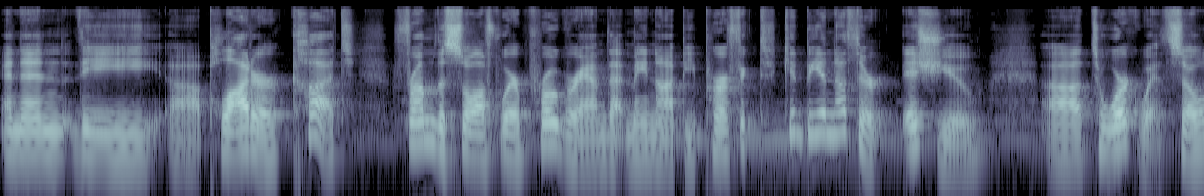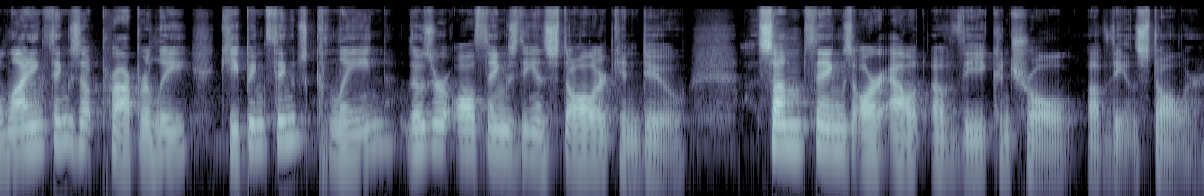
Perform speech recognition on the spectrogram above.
and then the uh, plotter cut from the software program that may not be perfect could be another issue uh, to work with. So lining things up properly, keeping things clean, those are all things the installer can do. Some things are out of the control of the installer.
